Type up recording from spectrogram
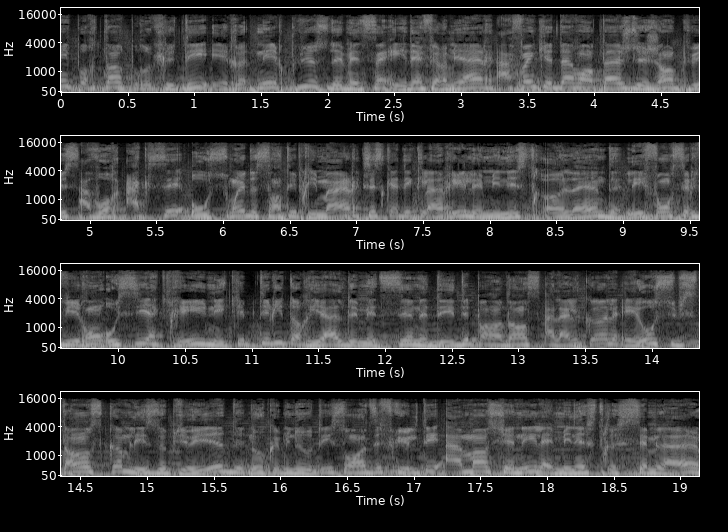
important pour recruter et retenir plus de médecins et d'infirmières afin que davantage de gens puissent avoir accès aux soins de santé primaire. C'est ce qu'a déclaré le ministre Holland. Les fonds serviront aussi à créer une équipe territoriale de médecine des dépendance à l'alcool et aux substances comme les opioïdes. Nos communautés sont en difficulté à mentionner la ministre Semler.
